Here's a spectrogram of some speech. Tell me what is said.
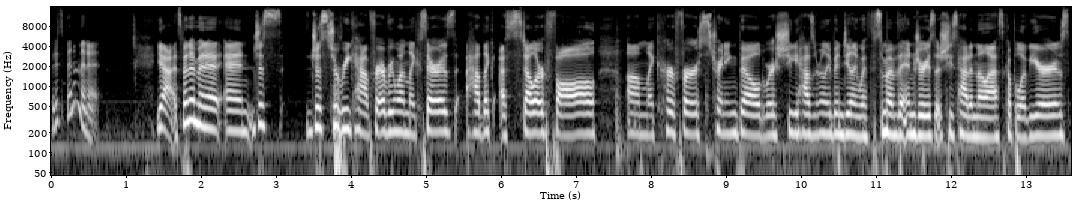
But it's been a minute. Yeah, it's been a minute, and just just to recap for everyone, like Sarah's had like a stellar fall, um, like her first training build where she hasn't really been dealing with some of the injuries that she's had in the last couple of years.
